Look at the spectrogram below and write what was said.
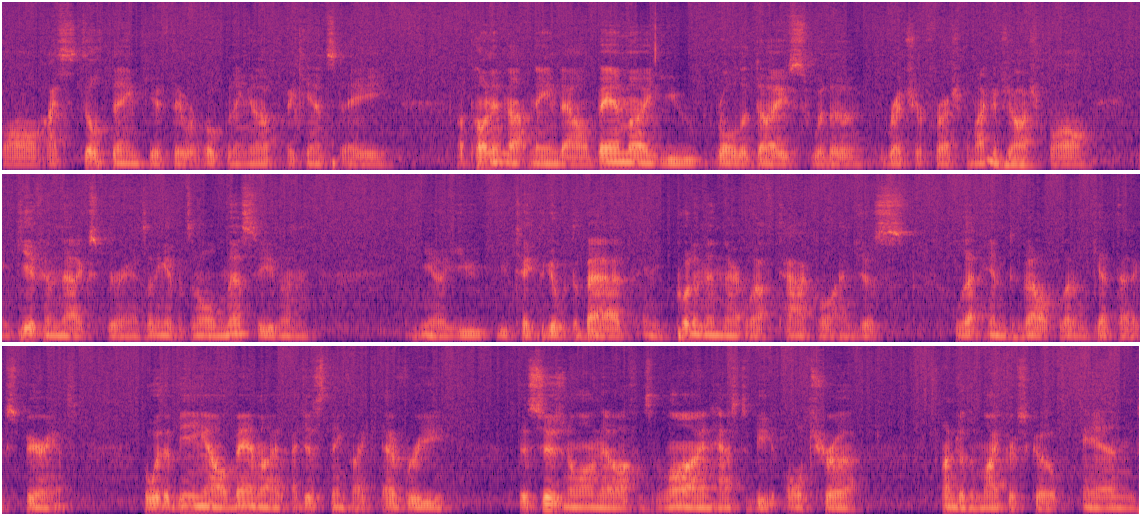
Ball. I still think if they were opening up against a opponent not named Alabama, you roll the dice with a redshirt freshman like a mm-hmm. Josh Ball and give him that experience. I think if it's an Ole Miss, even you know, you, you take the good with the bad and you put him in there at left tackle and just let him develop, let him get that experience. But with it being Alabama, I, I just think like every decision along that offensive line has to be ultra under the microscope. And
